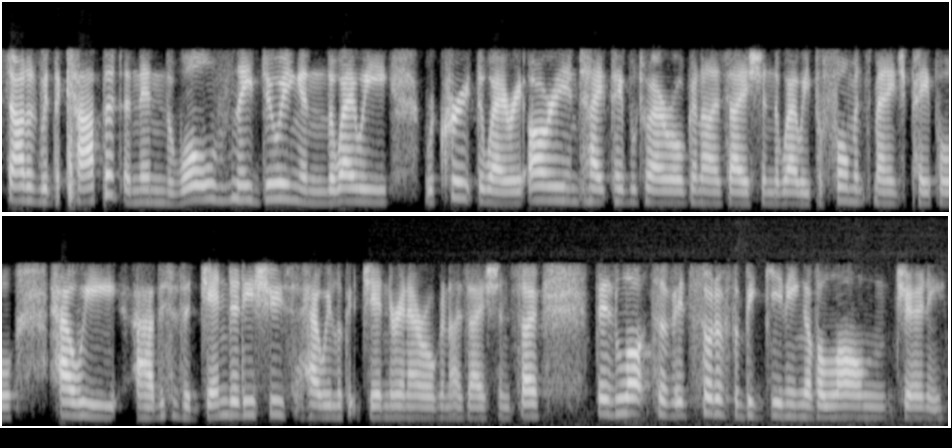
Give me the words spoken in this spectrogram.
started with the carpet, and then the walls need doing, and the way we recruit, the way we orientate people to our organisation, the way we performance manage people, how we uh, this is a gendered issue, so how we look at gender in our organisation. So there's lots of it's sort of the beginning of a long journey.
